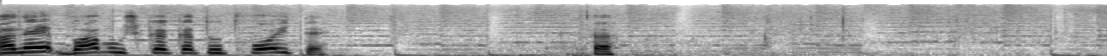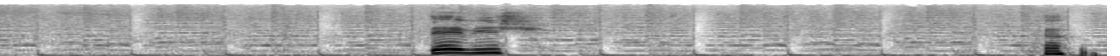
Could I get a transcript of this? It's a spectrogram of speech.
А не бабушка като твоите. Те виж. Белина.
